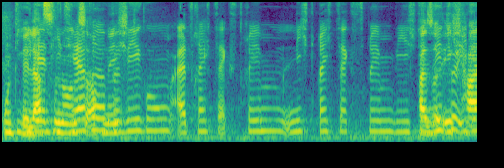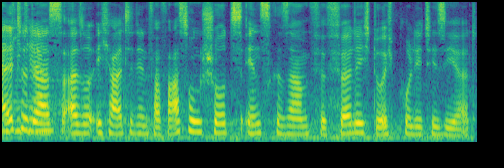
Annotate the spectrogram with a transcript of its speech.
Und die wir lassen uns auch identitäre nicht Bewegung als rechtsextrem, nicht rechtsextrem, wie also Sie ich halte das, also ich halte den Verfassungsschutz insgesamt für völlig durchpolitisiert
